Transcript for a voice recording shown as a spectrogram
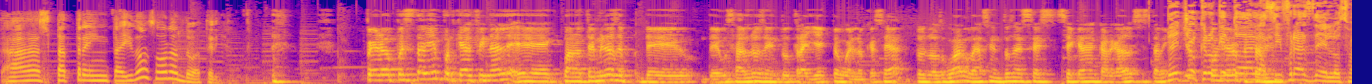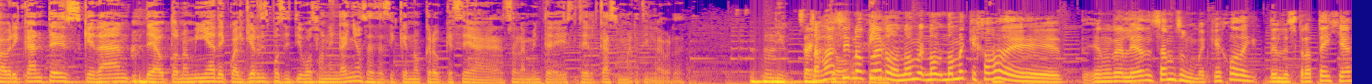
hasta 32 horas de batería. Pero pues está bien porque al final eh, cuando terminas de, de- de usarlos en tu trayecto o en lo que sea, pues los guardas, entonces se, se quedan cargados y está bien. De hecho, Yo creo que todas las bien. cifras de los fabricantes que dan de autonomía de cualquier dispositivo son engañosas, así que no creo que sea solamente este el caso, Martín, la verdad. Digo. Ajá, sí, no, opino. claro, no me, no, no me quejaba de, de- en realidad de Samsung, me quejo de, de la estrategia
